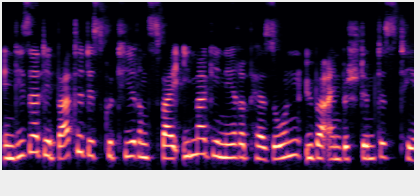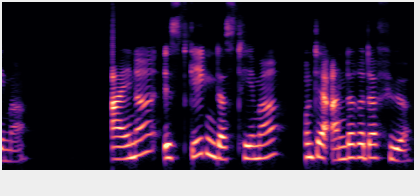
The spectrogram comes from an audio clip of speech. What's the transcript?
In dieser Debatte diskutieren zwei imaginäre Personen über ein bestimmtes Thema. Einer ist gegen das Thema und der andere dafür.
